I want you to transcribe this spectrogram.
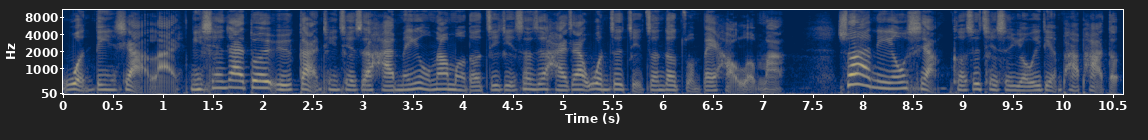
稳定下来。你现在对于感情其实还没有那么的积极，甚至还在问自己真的准备好了吗？虽然你有想，可是其实有一点怕怕的。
